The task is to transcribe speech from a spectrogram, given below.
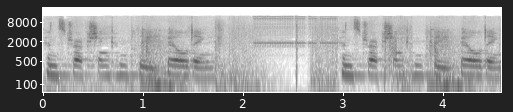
Construction complete. Building. Construction complete. Building.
